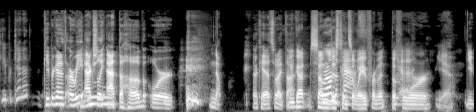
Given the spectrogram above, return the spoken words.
Keeper Kenneth? Keeper Kenneth, are we actually You- at the hub or? no, Okay, that's what I thought. you got some We're on the distance away from it before. Yeah. you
